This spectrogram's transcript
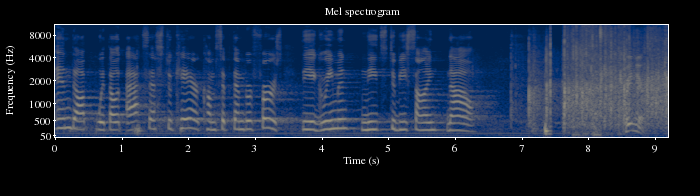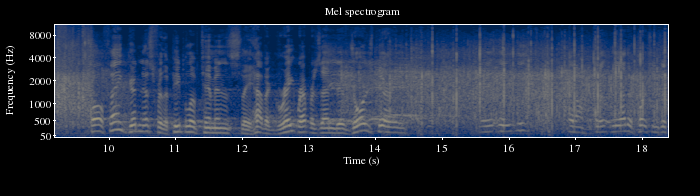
end up without access to care come September 1st? The agreement needs to be signed now. Premier. Well, thank goodness for the people of Timmins. They have a great representative, George Pirie. He- he- you know, the- the other person just,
